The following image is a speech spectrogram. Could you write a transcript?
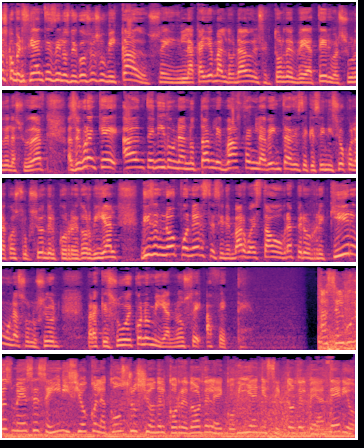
Los comerciantes de los negocios ubicados en la calle Maldonado del sector del Beaterio, al sur de la ciudad, aseguran que han tenido una notable baja en la venta desde que se inició con la construcción del corredor vial. Dicen no oponerse, sin embargo, a esta obra, pero requieren una solución para que su economía no se afecte. Hace algunos meses se inició con la construcción del corredor de la ecovía en el sector del Beaterio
